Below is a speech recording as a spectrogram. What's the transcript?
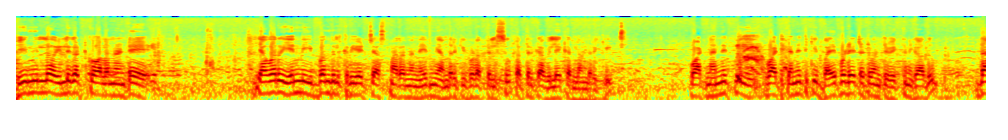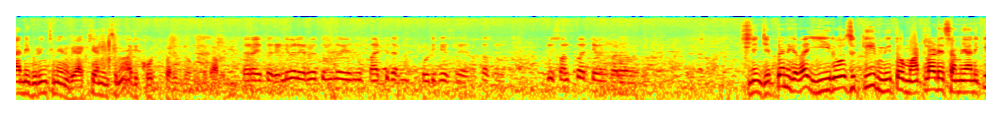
భీమిల్లో ఇల్లు కట్టుకోవాలనంటే ఎవరు ఎన్ని ఇబ్బందులు క్రియేట్ చేస్తున్నారని అనేది మీ అందరికీ కూడా తెలుసు పత్రికా విలేకరులందరికీ. వాటినన్నిటినీ వాటికన్నిటికీ భయపడేటటువంటి వ్యక్తిని కాదు దాని గురించి నేను వ్యాఖ్యానించను. అది కోర్టు పరిధిలో ఉంది కాబట్టి. సార్ అయితే రెండు వేల ఇరవై తొమ్మిదిలో ఏదైనా పార్టీ తరఫున పోటీ చేసే అవకాశం మీ సొంత పార్టీ ఏమైనా పడదామని నేను చెప్పాను కదా ఈ రోజుకి మీతో మాట్లాడే సమయానికి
